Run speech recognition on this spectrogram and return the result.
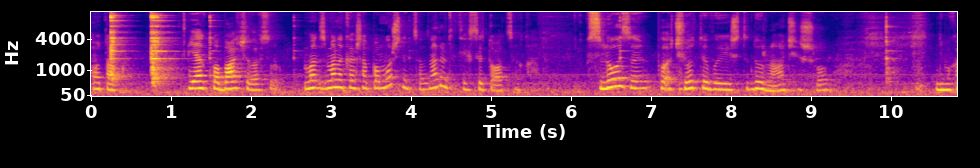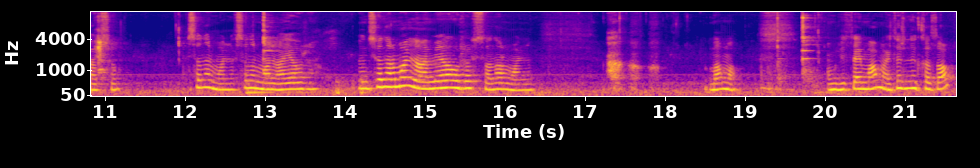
Отак. Я як побачила, все. З мене, звісно, помощниця, знаєте, в таких ситуаціях. Сльози, а чого ти виїш, ти дурна чи що? Діма все. Все нормально, все нормально, а я вже. Ну, все нормально, а у мене вже все нормально. Мама. Дітей мама, я теж не казав.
